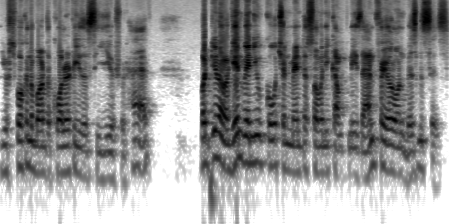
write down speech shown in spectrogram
you've spoken about the qualities a CEO should have. But, you know, again, when you coach and mentor so many companies and for your own businesses,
